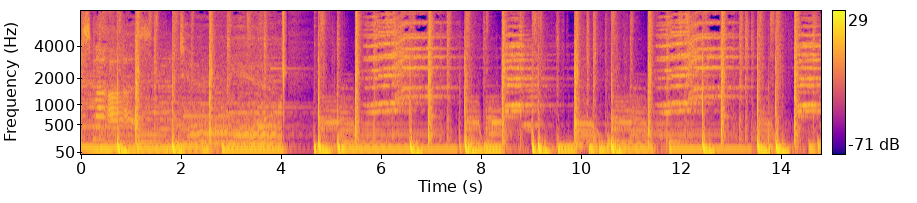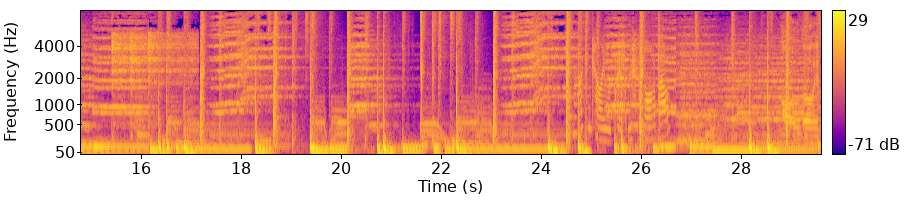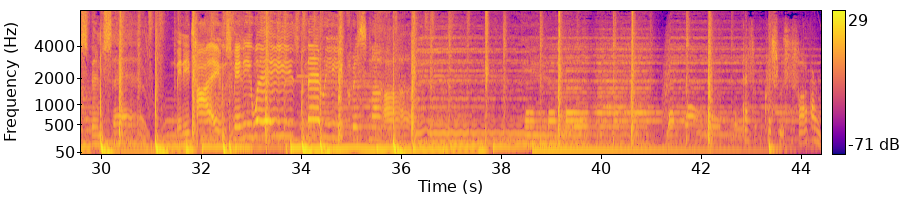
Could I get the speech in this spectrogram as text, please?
Christmas it's been said many times, many ways, Merry Christmas. That's what Christmas is all about.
